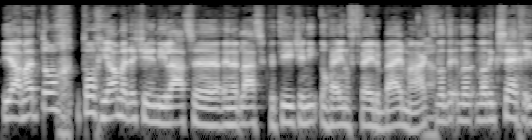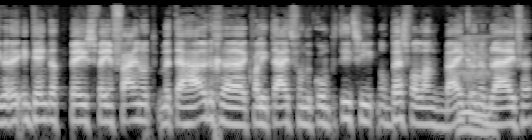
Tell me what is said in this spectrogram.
Ja, maar toch, toch jammer dat je in, die laatste, in het laatste kwartiertje niet nog één of twee erbij maakt. Ja. Wat, wat, wat, ik zeg, ik, ik, denk dat PSV en Feyenoord met de huidige kwaliteit van de competitie nog best wel lang bij mm. kunnen blijven.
